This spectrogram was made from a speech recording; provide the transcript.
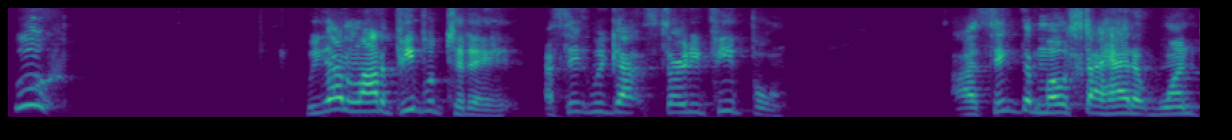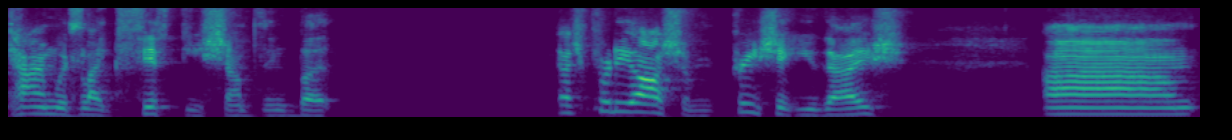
Whew. We got a lot of people today. I think we got 30 people. I think the most I had at one time was like 50 something, but that's pretty awesome. Appreciate you guys. Um,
